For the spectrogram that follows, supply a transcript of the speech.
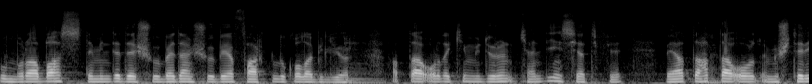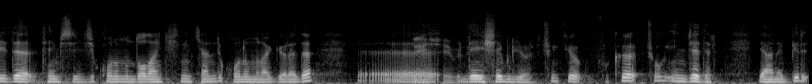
Bu murabaha sisteminde de şubeden şubeye farklılık olabiliyor. Hmm. Hatta oradaki müdürün kendi inisiyatifi veyahut da hatta o müşteri de temsilci konumunda olan kişinin kendi konumuna göre de e, Değişebiliyor. değişebiliyor. Çünkü fıkıh çok incedir. Yani bir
